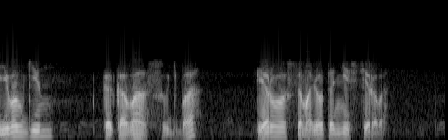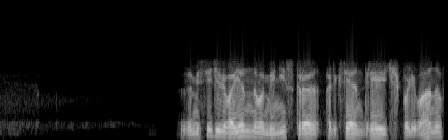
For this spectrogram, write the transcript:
Иволгин. Какова судьба первого самолета Нестерова? Заместитель военного министра Алексей Андреевич Поливанов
